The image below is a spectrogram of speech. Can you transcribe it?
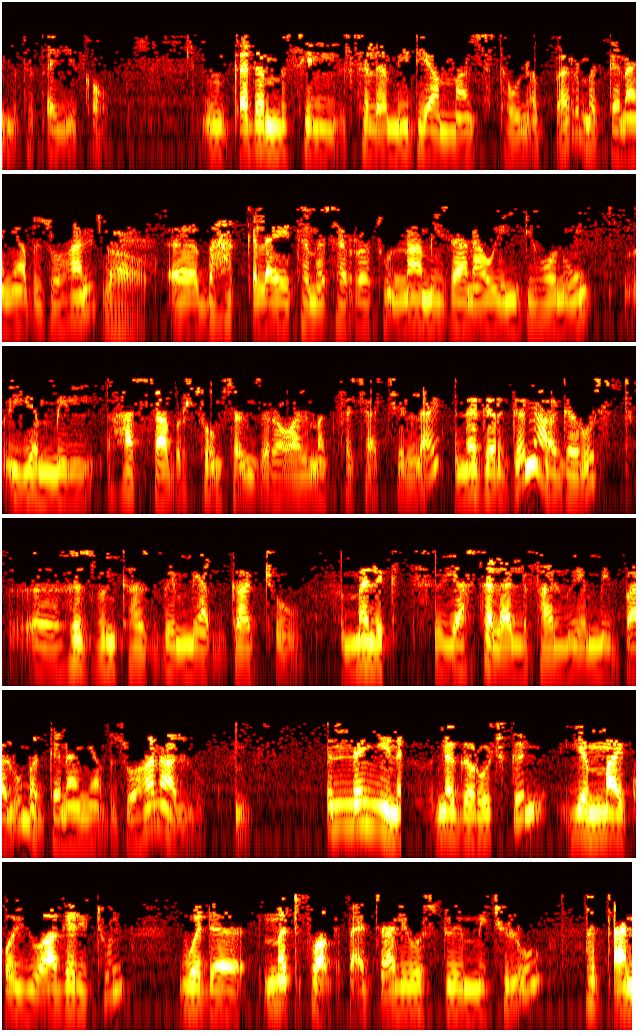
የምትጠይቀው። ቀደም ሲል ስለ ሚዲያም አንስተው ነበር። መገናኛ ብዙኃን በሀቅ ላይ የተመሰረቱና ሚዛናዊ እንዲሆኑ የሚል ሀሳብ እርሶም ሰንዝረዋል መክፈቻችን ላይ። ነገር ግን ሀገር ውስጥ ህዝብን ከህዝብ የሚያጋጩ መልእክት ያስተላልፋሉ የሚባሉ መገናኛ ብዙኃን አሉ። እነኚህ ነገሮች ግን የማይቆዩ አገሪቱን ወደ መጥፎ አቅጣጫ ሊወስዱ የሚችሉ ፈጣን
